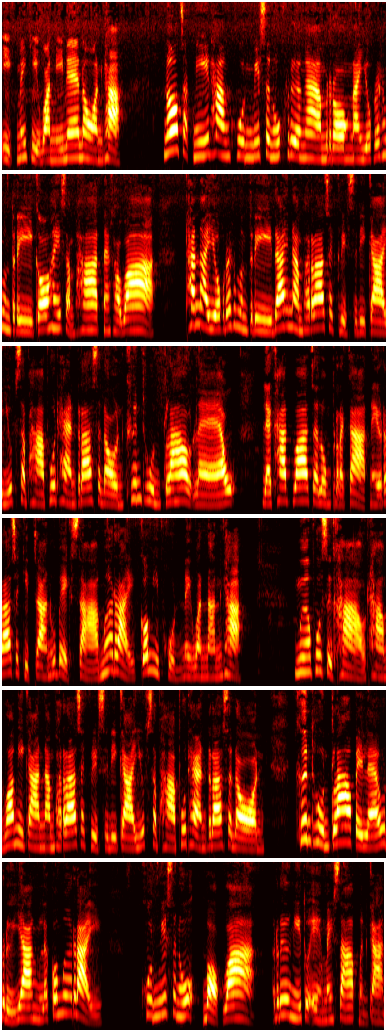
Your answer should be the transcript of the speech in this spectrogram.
อีกไม่กี่วันนี้แน่นอนค่ะ นอกจากนี้ทางคุณวิษณุเครืองามรองนายกรัฐมนตรีก็ให้สัมภาษณ์นะคะว่า ท่านนายกรัฐมนตรีได้นำพระราชกฤษฎีกายุบสภาผู้แทนราษฎรขึ้นทูลเกล้าแล้ว และคาดว่าจะลงประกาศในราชกิจจานุเบกษาเมื่อไหร่ก็มีผลในวันนั้นค่ะ เมื่อผู้สื่อข่าวถามว่ามีการนำพระราชกฤษฎีกายุบสภาผู้แทนราษฎร ขึ้นทูลเกล้าไปแล้วหรือยัง แล้วก็เมื่อไหร่ คุณวิษณุบอกว่าเรื่องนี้ตัวเองไม่ทราบเหมือนกัน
